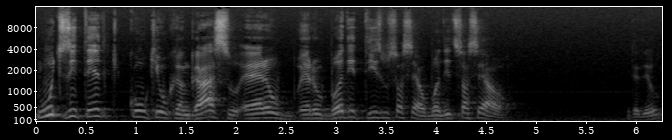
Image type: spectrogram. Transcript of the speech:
muitos entendem que, com, que o cangaço era o, era o banditismo social, o bandido social. Entendeu?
